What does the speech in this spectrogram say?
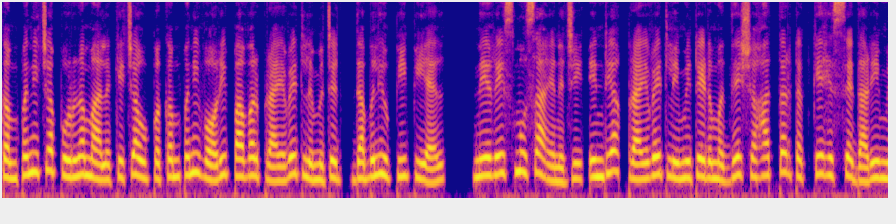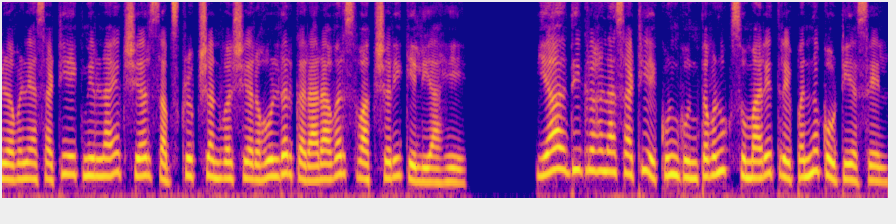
कंपनीच्या पूर्ण मालकीच्या उपकंपनी Waaree power private limited WPPL ने एनर्जी इंडिया प्रायव्हेट लिमिटेडमध्ये शहात्तर टक्के हिस्सेदारी मिळवण्यासाठी एक निर्णायक शेअर सबस्क्रिप्शन व शेअरहोल्डर करारावर स्वाक्षरी केली आहे. या अधिग्रहणासाठी एकूण गुंतवणूक सुमारे त्रेपन्न कोटी असेल.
